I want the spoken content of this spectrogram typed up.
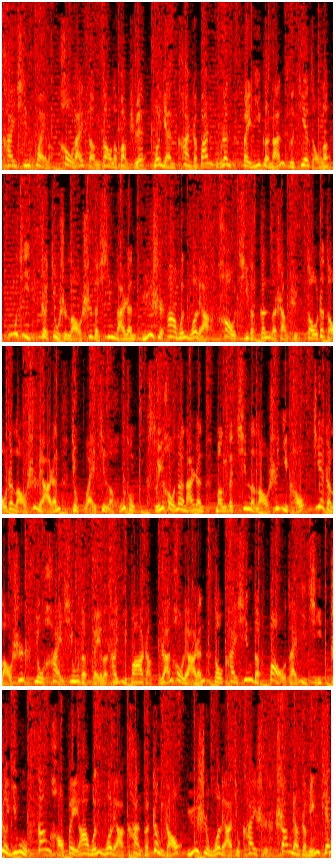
开心坏了。后来等到了放学，我眼看着班主任被一个男子接走了，估计这就是老师的新男男人。于是阿文我俩好奇的跟了上去。走着走着，老师俩人就拐进了胡同。随后那男人猛地亲了老师一口，接着老师又害羞的给了他一巴掌，然后俩人都开心的抱在一起。这一幕刚好被阿文我俩看个正着，于是我俩就开始商量着明天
